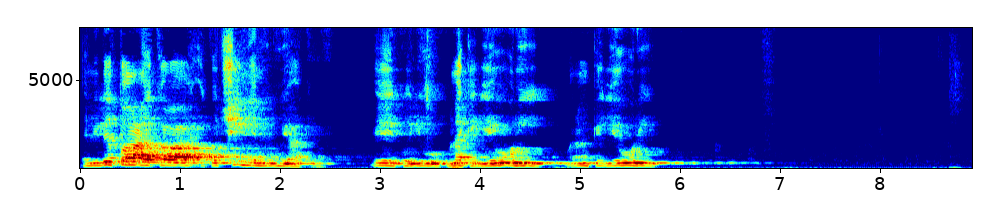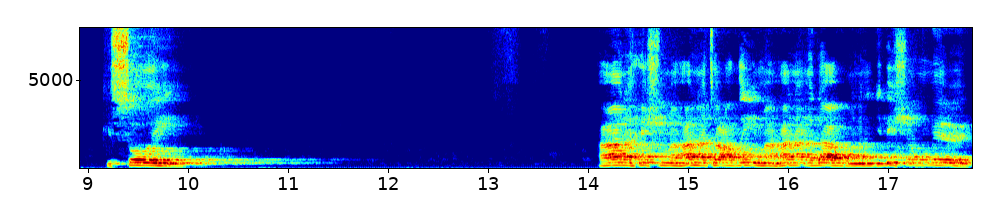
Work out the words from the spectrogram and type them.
Yani ile taa ikawa iko chini ya miguu yake. Yeye iko juu manake jeuri mwanamke jeuri kisoi. Hana heshima hana taadhima hana adabu anamjidisha mumewe.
